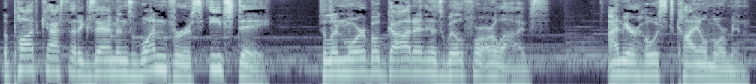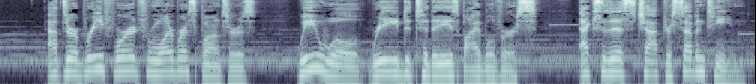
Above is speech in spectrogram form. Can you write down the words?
the podcast that examines one verse each day to learn more about God and His will for our lives. I'm your host, Kyle Norman. After a brief word from one of our sponsors, we will read today's Bible verse, Exodus chapter 17,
